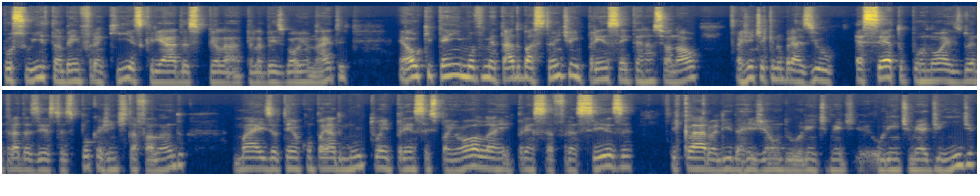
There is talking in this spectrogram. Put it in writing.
possuir também franquias criadas pela, pela Baseball United, é algo que tem movimentado bastante a imprensa internacional. A gente aqui no Brasil, exceto por nós do Entradas Extras, pouca gente está falando, mas eu tenho acompanhado muito a imprensa espanhola, a imprensa francesa e, claro, ali da região do Oriente Médio, Oriente Médio e Índia.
